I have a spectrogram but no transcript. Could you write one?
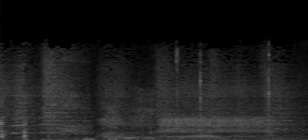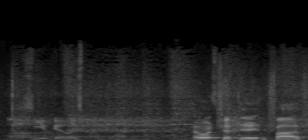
oh my god. Hugo is my man. I went 58 and 5.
